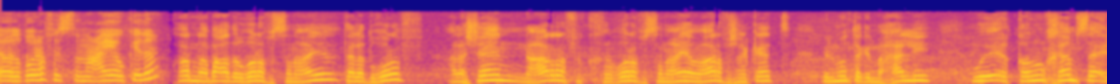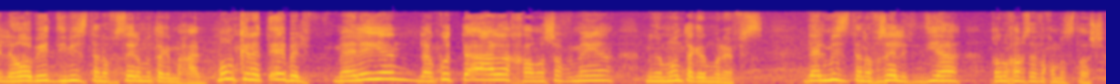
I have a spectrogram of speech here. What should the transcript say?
الغرف الصناعية وكده. اخترنا بعض الغرف الصناعية ثلاث غرف. علشان نعرف الغرف الصناعية ونعرف الشركات بالمنتج المحلي والقانون خمسة اللي هو بيدي ميزة تنافسية للمنتج المحلي. ممكن اتقبل ماليا لو كنت أعلى 15% من المنتج المنافس. ده الميزة التنافسية اللي تديها قانون 5 2015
